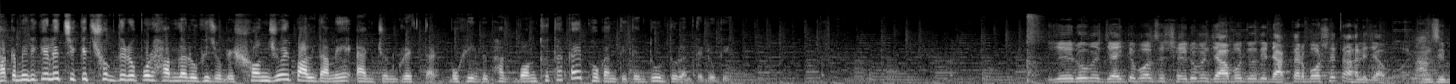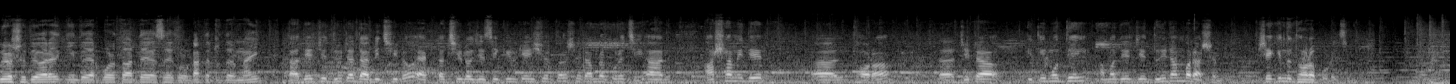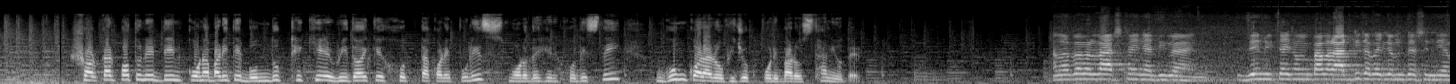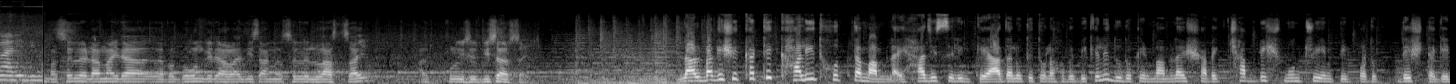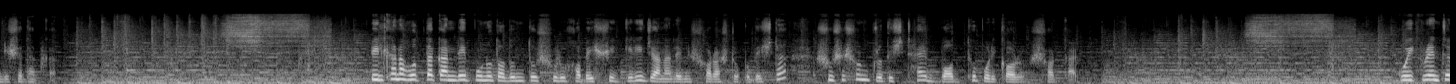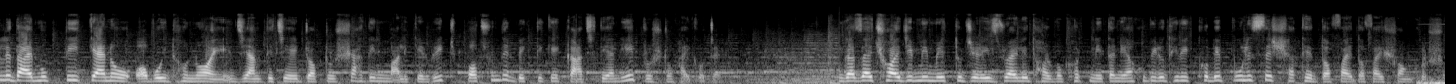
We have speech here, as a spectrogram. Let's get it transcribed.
ঢাকা মেডিকেলে চিকিৎসকদের ওপর হামলার অভিযোগে সঞ্জয় পাল নামে একজন গ্রেফতার বহির্বিভাগ বন্ধ থাকায় ভোগান্তিতে দূর দূরান্তের রোগী। যে রুমে যাইতে বলছে সেই রুমে যাব। যদি ডাক্তার বসে তাহলে যাব। আনছি বৃহস্পতিবারে কিন্তু এরপর তাদের কাছে কোনো ডাক্তার টাক্তার নাই। তাদের যে দুইটা দাবি ছিল একটা ছিল যে সিকিউরিটি করা সেটা আমরা করেছি। আর আসামিদের ধরা যেটা ইতিমধ্যেই আমাদের যে দুই নম্বর আসামি সে কিন্তু ধরা পড়েছে। সরকার পতনের দিন কোনাবাড়িতে বন্দুক ঠেকিয়ে হৃদয়কে হত্যা করে পুলিশ মরদেহের হদিস নেই গুম করার অভিযোগ পরিবার ও স্থানীয়দের। আমার বাবার লাশ নাই না দিবেন। যে নিচাই আমি বাবার আড্ডিটা পাইলাম দেশে নিয়ে মারি দিন আমার ছেলেটা মাইরা তারপর গোপন কেটে হারাই দিছে আমার ছেলের লাশ চাই আর পুলিশের বিচার চাই। লালবাগে শিক্ষার্থী খালিদ হত্যা মামলায় হাজি সেলিমকে আদালতে তোলা হবে বিকেলে দুদকের মামলায় সাবেক ছাব্বিশ মন্ত্রী এমপির পদ দেশ ত্যাগে নিষেধাজ্ঞা। পিলখানা হত্যাকাণ্ডে পুনঃ তদন্ত শুরু হবে শিগগিরই, জানালেন স্বরাষ্ট্র উপদেষ্টা। সুশাসন প্রতিষ্ঠায় বদ্ধপরিকর সরকার। কুইক রেন্টালে দায় মুক্তি কেন অবৈধ নয়, জানতে চেয়ে ডক্টর শাহদিন মালিকের রিট, পছন্দের ব্যক্তিকে কাজ দেয়া নিয়ে প্রশ্ন হাইকোর্টের। গাজায় ছয় জিম্মি মৃত্যুর জেরে ইসরায়েলি ধর্মঘট, নেতানিয়াহু বিরোধী বিক্ষোভে পুলিশের সাথে দফায় দফায় সংঘর্ষ।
